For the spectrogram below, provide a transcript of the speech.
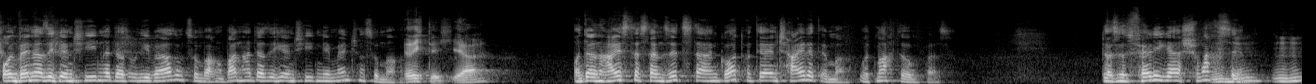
Und wenn er sich entschieden hat, das Universum zu machen, wann hat er sich entschieden, den Menschen zu machen? Richtig, ja. Und dann heißt es, dann sitzt da ein Gott und der entscheidet immer und macht irgendwas. Das ist völliger Schwachsinn. Mhm, mh,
